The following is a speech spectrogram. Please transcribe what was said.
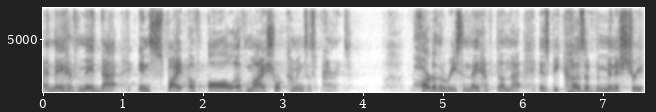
And they have made that in spite of all of my shortcomings as a parent. Part of the reason they have done that is because of the ministry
